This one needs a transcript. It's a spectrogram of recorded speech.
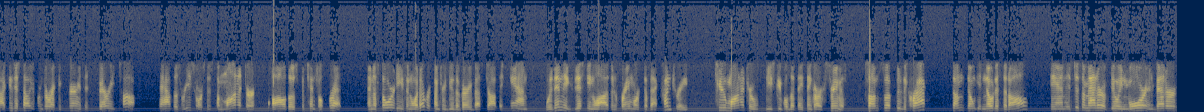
I can just tell you from direct experience, it's very tough to have those resources to monitor all those potential threats and authorities in whatever country do the very best job they can within the existing laws and frameworks of that country to monitor these people that they think are extremists. Some slip through the cracks, some don't get noticed at all, and it's just a matter of doing more and better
